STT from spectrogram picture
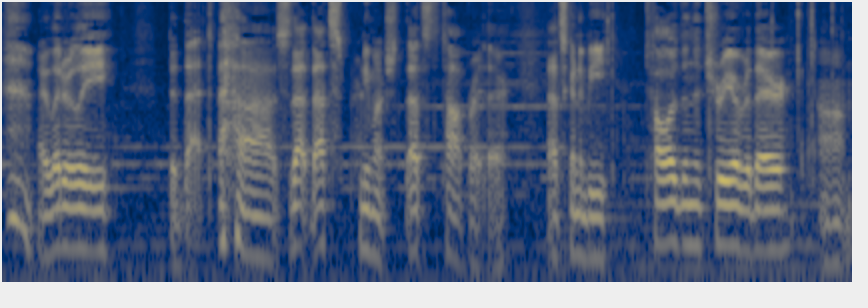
I literally did that. Uh, so that that's pretty much, that's the top right there. That's going to be taller than the tree over there. Um,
